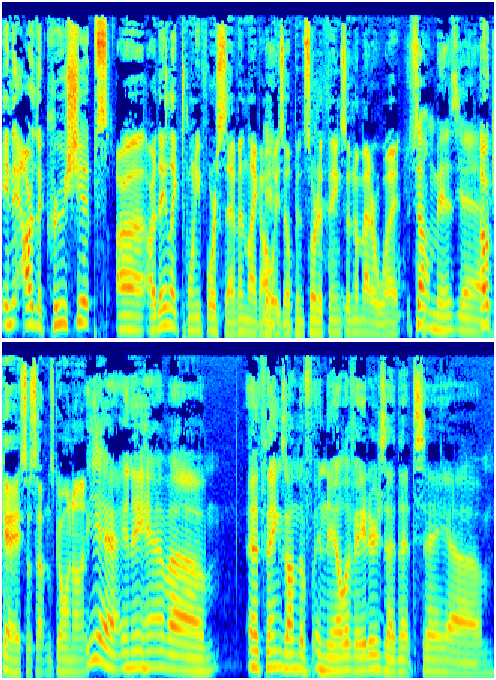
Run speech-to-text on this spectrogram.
And are the cruise ships? Uh, are they like twenty four seven, like always open sort of thing? So no matter what. Something is yeah. Okay, so something's going on. Yeah, and they have um, uh, things on the in the elevators that that say um,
